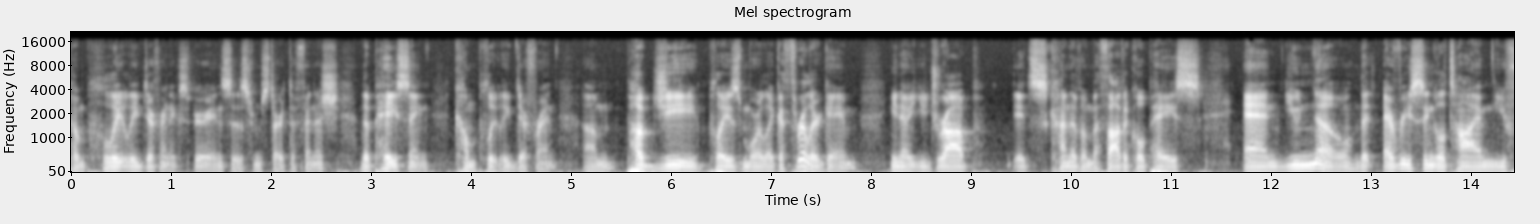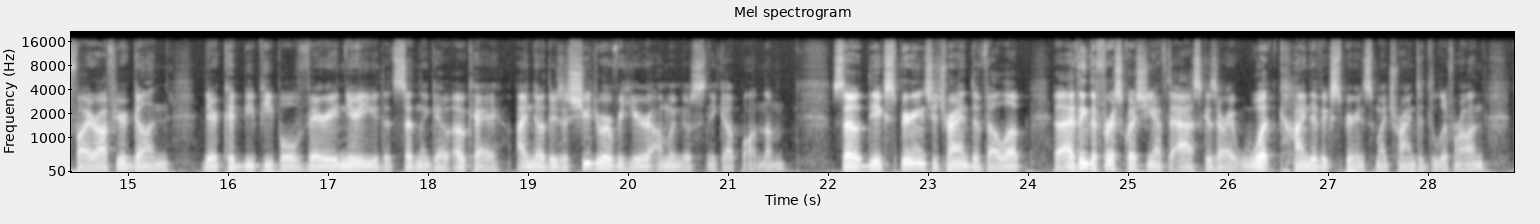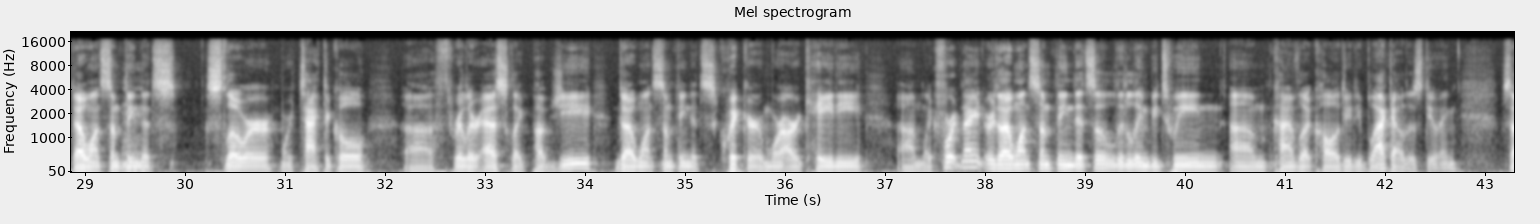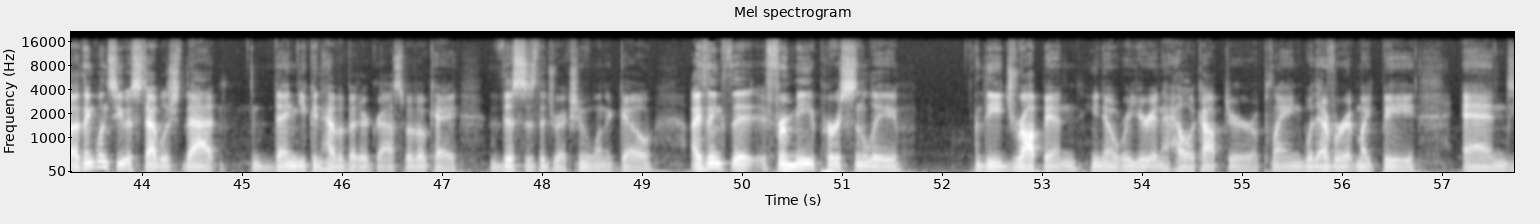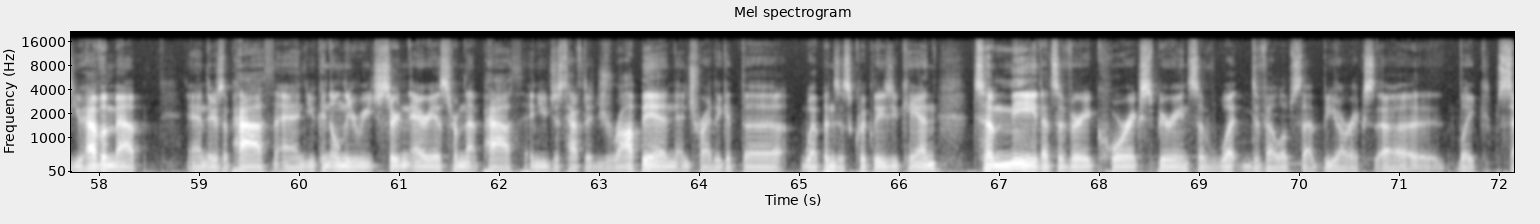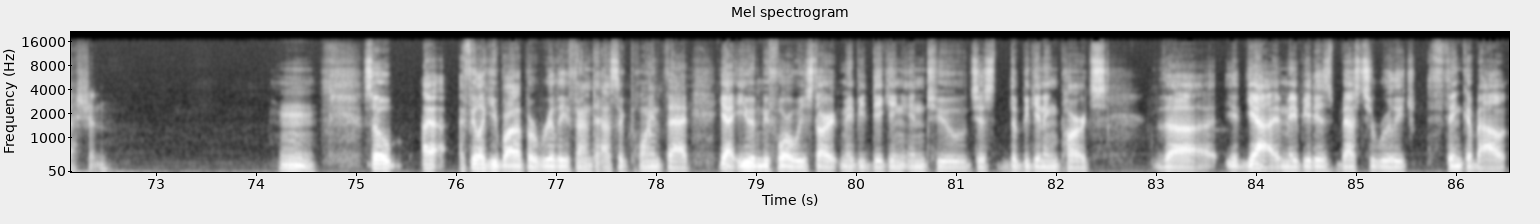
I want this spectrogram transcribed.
completely different experiences from start to finish. The pacing completely different. Um, PUBG plays more like a thriller game. You know, you drop, it's kind of a methodical pace, and you know that every single time you fire off your gun, there could be people very near you that suddenly go, okay, I know there's a shooter over here, I'm going to go sneak up on them. So the experience you're trying to develop, uh, I think the first question you have to ask is, all right, what kind of experience am I trying to deliver on? Do I want something mm. that's slower, more tactical, uh, thriller esque like PUBG? Do I want something that's quicker, more arcadey, um, like Fortnite, or do I want something that's a little in between, um, kind of like Call of Duty Blackout is doing? So I think once you establish that, then you can have a better grasp of okay, this is the direction we want to go. I think that for me personally, the drop in, you know, where you're in a helicopter, a plane, whatever it might be, and you have a map and there's a path and you can only reach certain areas from that path and you just have to drop in and try to get the weapons as quickly as you can to me that's a very core experience of what develops that br uh, like session hmm. so I, I feel like you brought up a really fantastic point that yeah even before we start maybe digging into just the beginning parts the yeah maybe it is best to really think about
